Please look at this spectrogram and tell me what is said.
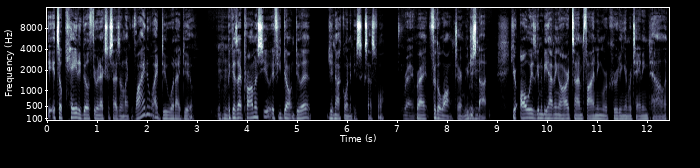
it's okay to go through an exercise and like, why do I do what I do? Mm-hmm. Because I promise you, if you don't do it, you're not going to be successful Right. right? For the long term. You're just mm-hmm. not. You're always going to be having a hard time finding, recruiting, and retaining talent.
